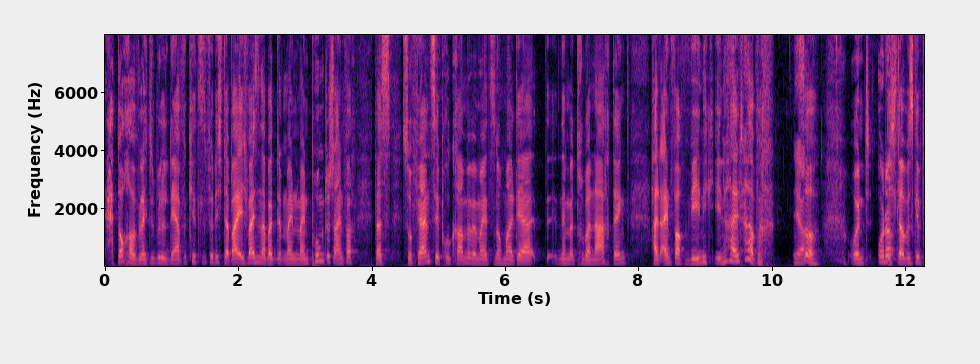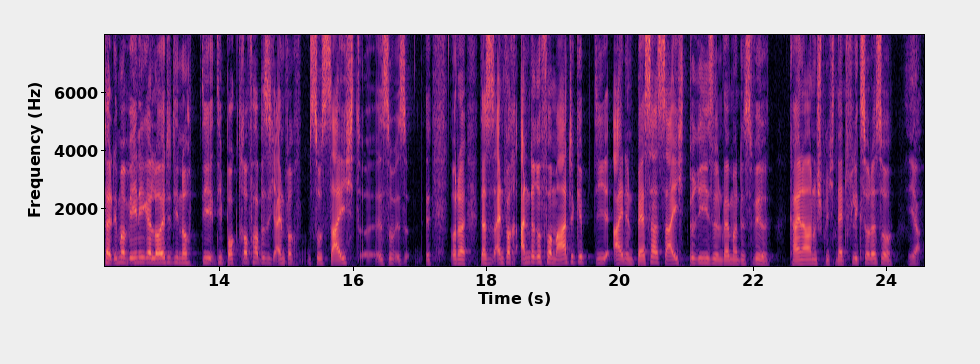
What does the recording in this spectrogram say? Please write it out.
Ja, doch, aber vielleicht ein bisschen Nervenkitzel für dich dabei. Ich weiß nicht, aber mein, mein Punkt ist einfach, dass so Fernsehprogramme, wenn man jetzt nochmal der, wenn man drüber nachdenkt, halt einfach wenig Inhalt haben. Ja. So. Und Oder- ich glaube, es gibt halt immer weniger Leute, die noch, die, die Bock drauf haben, sich einfach so seicht, äh, so, so, äh, oder dass es einfach andere Formate gibt, die einen besser seicht berieseln, wenn man das will. Keine Ahnung, sprich Netflix oder so. Ja.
